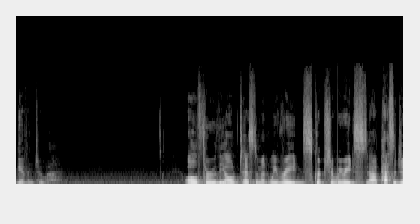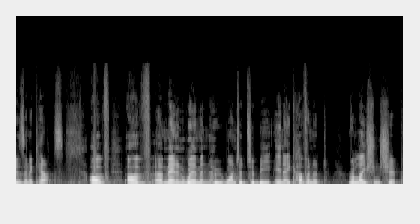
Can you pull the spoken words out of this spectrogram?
given to her all through the Old Testament, we read scripture, we read uh, passages and accounts of, of uh, men and women who wanted to be in a covenant relationship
